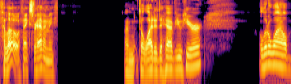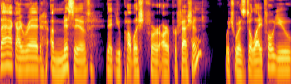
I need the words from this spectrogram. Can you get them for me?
Hello, thanks for having me. I'm delighted to have you here. A little while back, I read a missive that you published for our profession, which was delightful. You,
